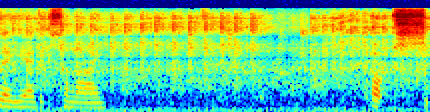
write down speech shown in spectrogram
A nine. Oh, shit.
